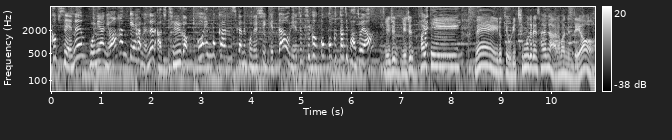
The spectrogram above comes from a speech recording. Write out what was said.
7시에는 보니 아니와 함께 하면은 아주 즐겁고 행복한 시간을 보낼 수 있겠죠? 우리 예준 친구 꼭꼭 끝까지 봐 줘요. 예준, 예준 화이팅! 네, 이렇게 우리 친구들의 사연을 알아봤는데요.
